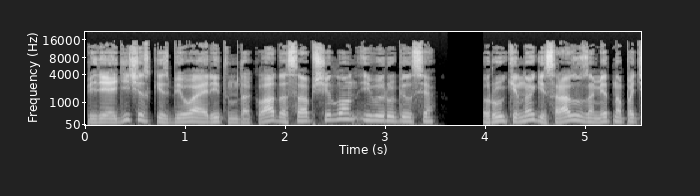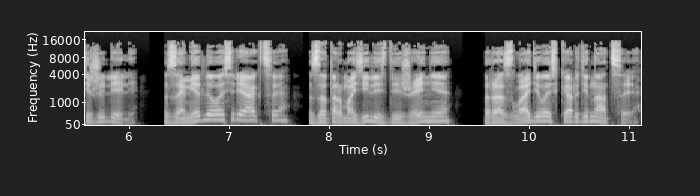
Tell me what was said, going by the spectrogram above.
Периодически сбивая ритм доклада, сообщил он и вырубился. Руки-ноги сразу заметно потяжелели. Замедлилась реакция, затормозились движения, разладилась координация.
